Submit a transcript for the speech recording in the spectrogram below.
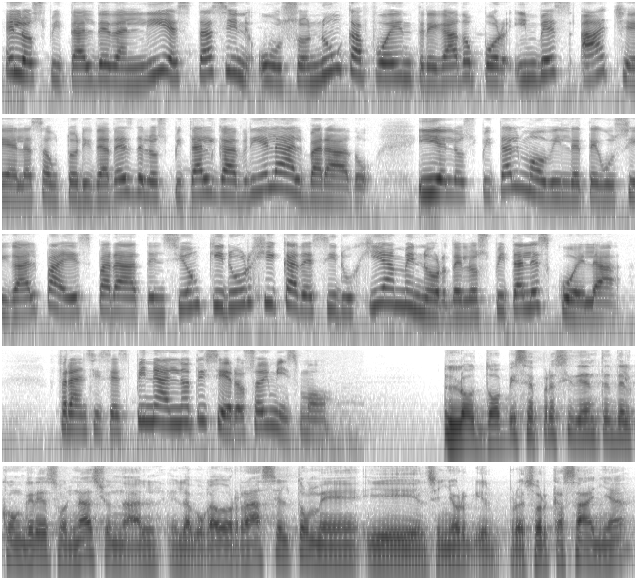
El hospital de Danlí está sin uso, nunca fue entregado por Inves H a las autoridades del Hospital Gabriela Alvarado y el Hospital Móvil de Tegucigalpa es para atención quirúrgica de cirugía menor del Hospital Escuela. Francis Espinal, Noticieros Hoy mismo. Los dos vicepresidentes del Congreso Nacional, el abogado Russell Tomé y el señor y el profesor Casaña,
